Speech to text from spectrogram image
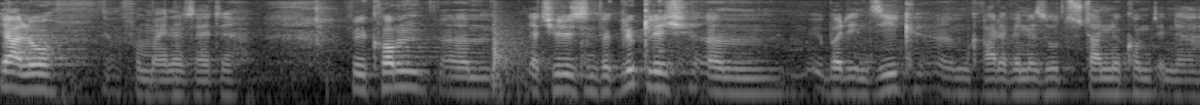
Ja, hallo von meiner Seite. Willkommen. Ähm, natürlich sind wir glücklich ähm, über den Sieg, ähm, gerade wenn er so zustande kommt in der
